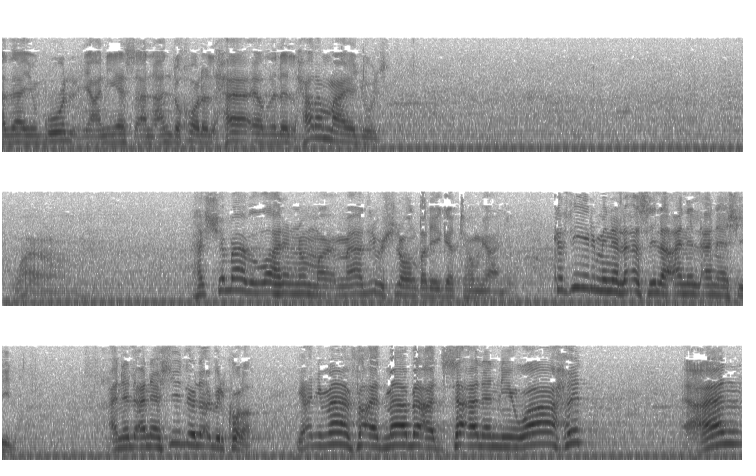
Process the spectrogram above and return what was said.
وهذا يقول يعني يسأل عن دخول الحائض للحرم ما يجوز. و... هالشباب الظاهر إنهم ما أدري وشلون طريقتهم يعني. كثير من الأسئلة عن الأناشيد. عن الأناشيد ولعب الكرة. يعني ما بعد ما بعد سألني واحد عن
